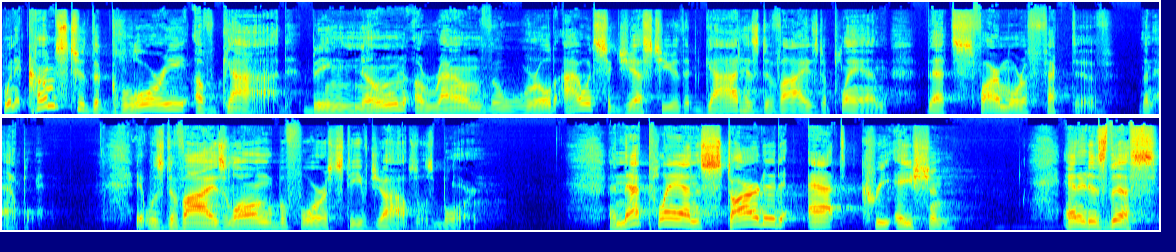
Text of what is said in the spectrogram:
When it comes to the glory of God being known around the world, I would suggest to you that God has devised a plan that's far more effective than Apple. It was devised long before Steve Jobs was born. And that plan started at creation. And it is this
